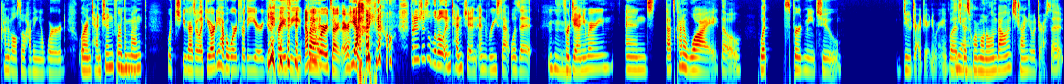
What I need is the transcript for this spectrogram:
kind of also having a word or intention for the Mhm. month, which you guys are like you already have a word for the year. You're crazy. How many words are there? Yeah, I know. But it was just a little intention and reset was it Mhm. for January and that's kind of why though what spurred me to do dry January was this hormonal imbalance trying to address it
